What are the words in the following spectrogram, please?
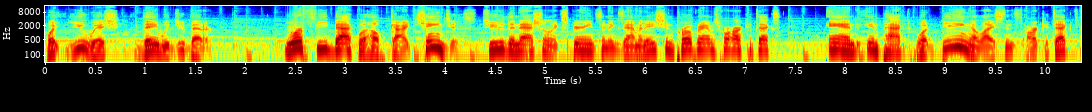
what you wish they would do better. Your feedback will help guide changes to the National Experience and Examination programs for architects and impact what being a licensed architect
